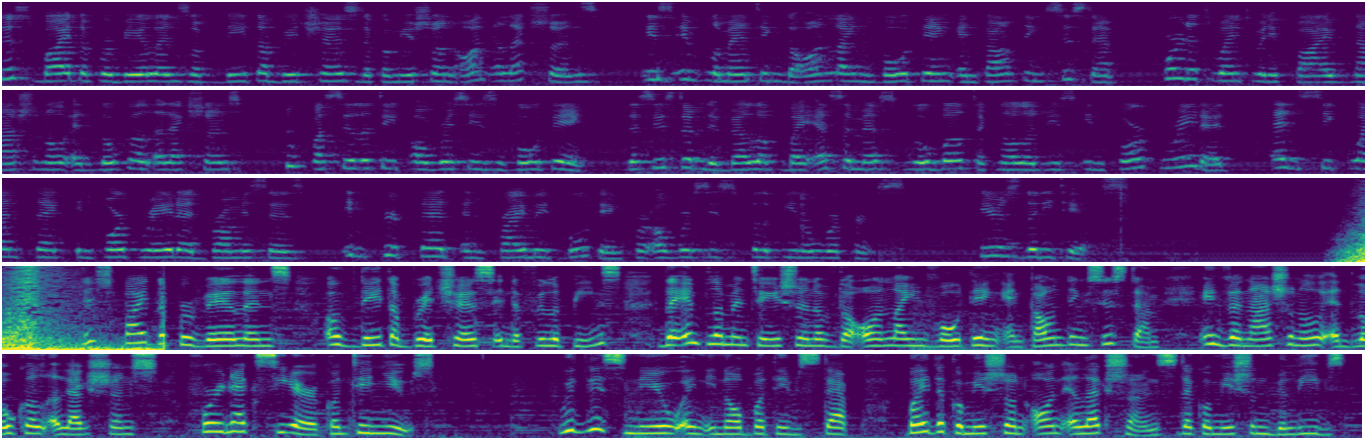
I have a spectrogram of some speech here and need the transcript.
Despite the prevalence of data breaches, the Commission on Elections is implementing the online voting and counting system for the 2025 national and local elections to facilitate overseas voting. The system developed by SMS Global Technologies Incorporated and Sequentech Incorporated promises encrypted and private voting for overseas Filipino workers. Here's the details. Despite the prevalence of data breaches in the Philippines, the implementation of the online voting and counting system in the national and local elections for next year continues. With this new and innovative step by the Commission on Elections, the Commission believes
